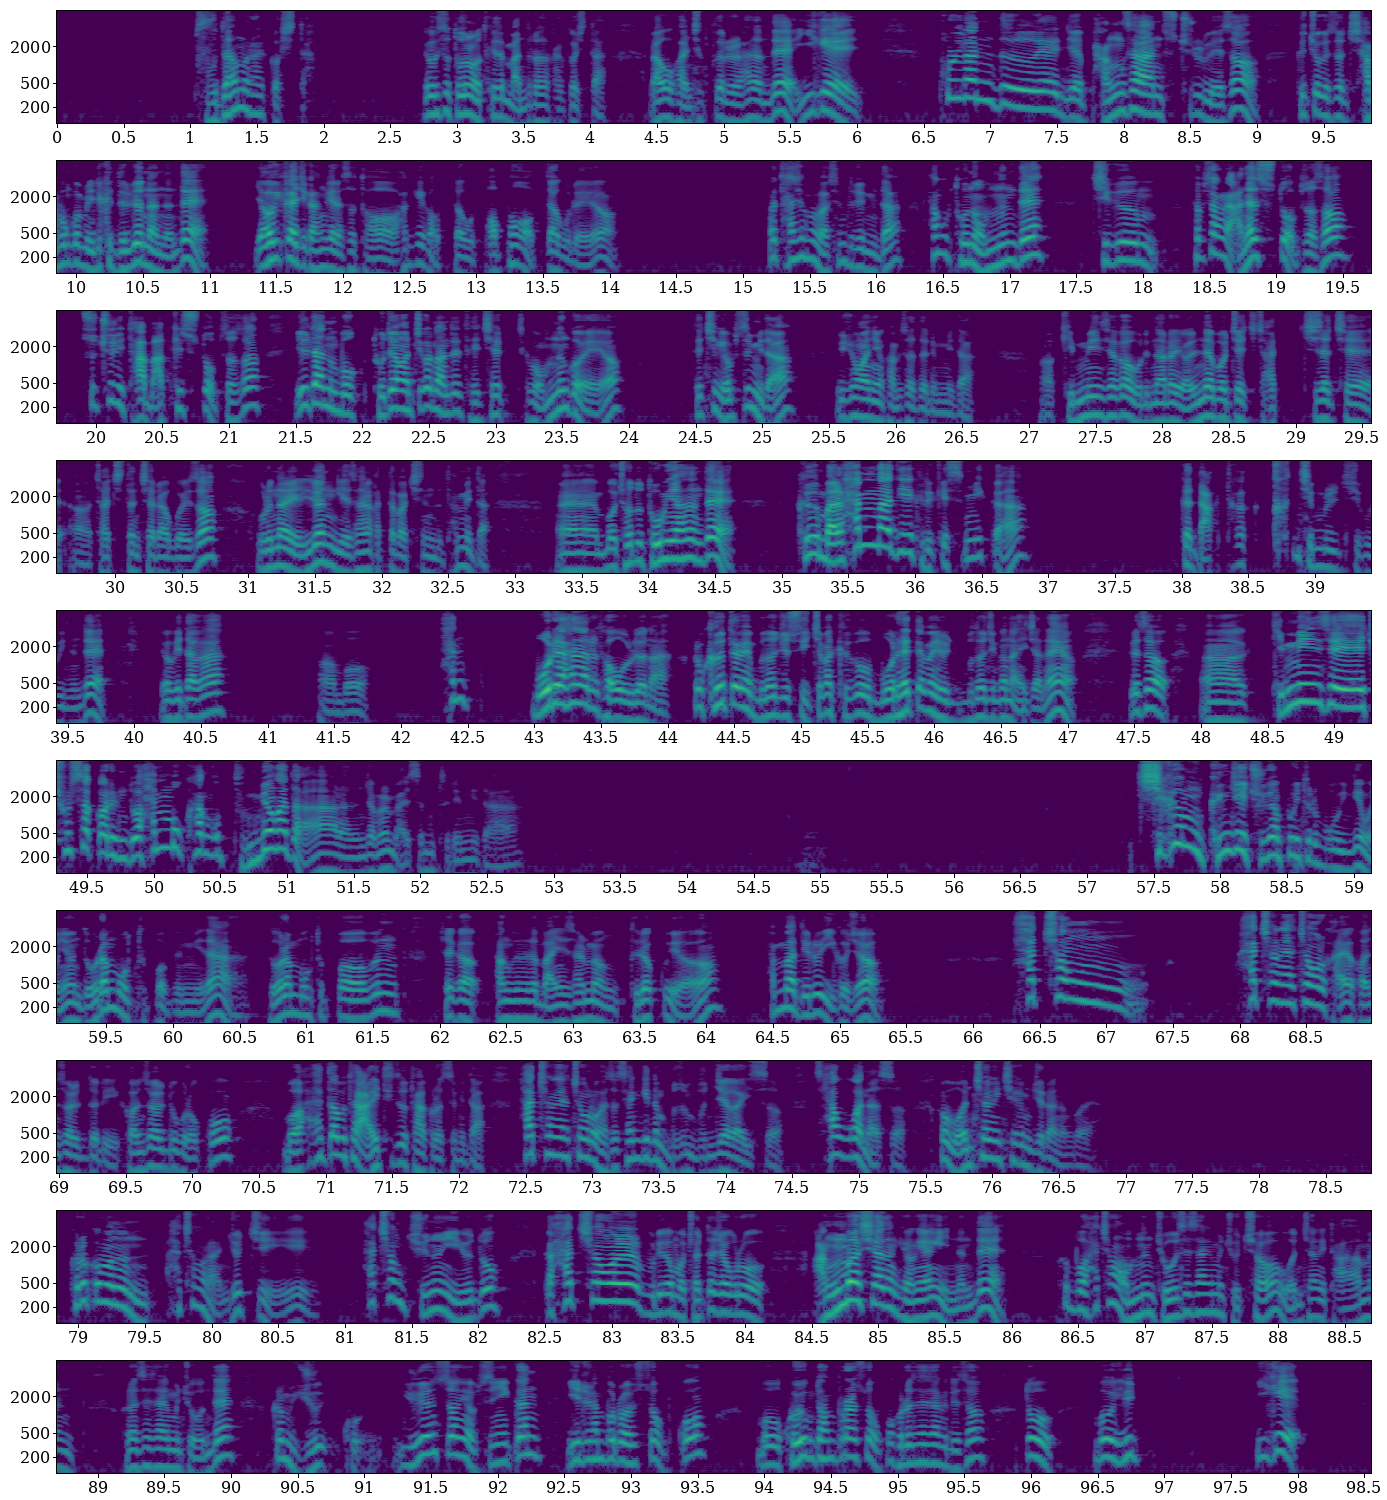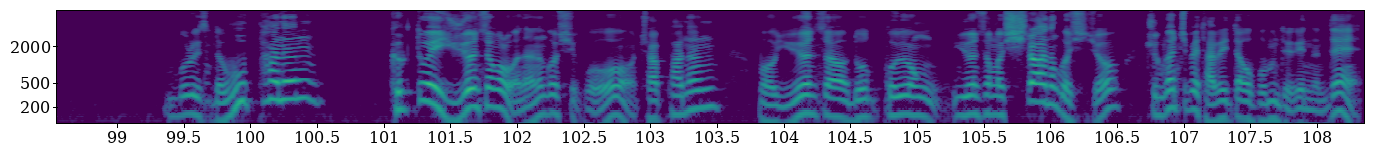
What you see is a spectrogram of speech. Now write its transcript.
부담을 할 것이다. 여기서 돈을 어떻게든 만들어서 갈 것이다라고 관측들을 하는데 이게 폴란드의 이제 방산 수출을 위해서 그쪽에서 자본금을 이렇게 늘려놨는데 여기까지가 한계라서 더 한계가 없다고 버퍼가 없다고 그래요. 다시 한번 말씀드립니다. 한국 돈 없는데 지금 협상을 안 할 수도 없어서 수출이 다 막힐 수도 없어서 일단은 뭐 도장은 찍어놨는데 대책 지금 없는 거예요. 대책이 없습니다. 유종환님 감사드립니다. 어, 김민세가 우리나라 14번째 자, 지자체 어, 자치단체라고 해서 우리나라 1년 예산을 갖다 바치는 듯 합니다. 에, 뭐 저도 동의하는데 그 말 한마디에 그랬겠습니까? 그러니까 낙타가 큰 짐을 지고 있는데 여기다가 어, 뭐한 모래 하나를 더 올려놔. 그럼 그것 때문에 무너질 수 있지만 그거 모래 때문에 무너진 건 아니잖아요. 그래서 어, 김민세의 촐싹거림도 한몫한 거 분명하다라는 점을 말씀드립니다. 지금 굉장히 중요한 포인트로 보고 있는 게 뭐냐면 노란봉투법입니다. 노란봉투법은 저희가 방송에서 많이 설명드렸고요. 한마디로 이거죠. 하청 하청에 하청으로 가요 건설들이 건설도 그렇고 뭐 하다못해 IT도 다 그렇습니다. 하청에 하청으로 가서 생기는 무슨 문제가 있어 사고가 났어 그럼 원청이 책임지라는 거야. 그럴 거면은 하청을 안 줬지. 하청 주는 이유도 그러니까 하청을 우리가 뭐 절대적으로 악마시하는 경향이 있는데 그뭐 하청 없는 좋은 세상이면 좋죠. 원청이 다 하면 그런 세상이면 좋은데 그럼 유, 고, 유연성이 없으니까 일을 함부로 할 수 없고 뭐 고용도 함부로 할 수 없고 그런 세상이 돼서 또뭐 이게 모르겠습니다. 우파는 극도의 유연성을 원하는 것이고 좌파는 뭐 유연성 노, 고용 유연성을 싫어하는 것이죠. 중간쯤에 답이 있다고 보면 되겠는데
